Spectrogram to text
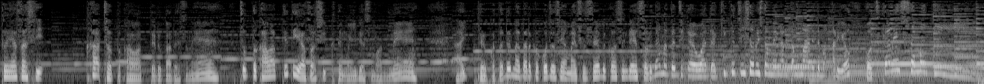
当優しい。か、ちょっと変わってるかですね。ちょっと変わってて優しくてもいいですもんね。はい。ということで、なだらかご女性は毎週水曜日更新です。それではまた次回お会いいたい菊池処理したメガネとマネでもあるよ。お疲れ様です。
